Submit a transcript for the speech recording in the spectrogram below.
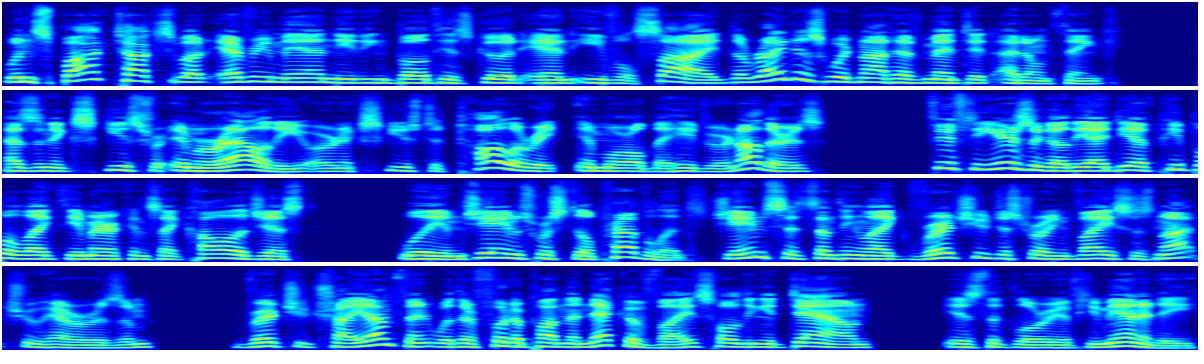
When Spock talks about every man needing both his good and evil side, the writers would not have meant it, I don't think, as an excuse for immorality or an excuse to tolerate immoral behavior in others. Fifty years ago, the idea of people like the American psychologist William James were still prevalent. James said something like, Virtue destroying vice is not true heroism. Virtue triumphant, with her foot upon the neck of vice, holding it down, is the glory of humanity.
